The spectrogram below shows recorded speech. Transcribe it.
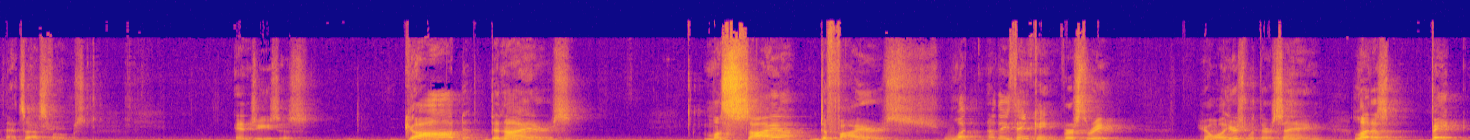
That's us, folks. And Jesus God deniers, Messiah defiers. What are they thinking? Verse 3. Here, well, here's what they're saying Let us bake,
